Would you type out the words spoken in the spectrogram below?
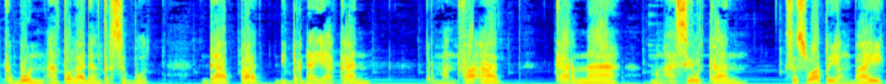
Kebun atau ladang tersebut dapat diberdayakan, bermanfaat karena menghasilkan sesuatu yang baik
